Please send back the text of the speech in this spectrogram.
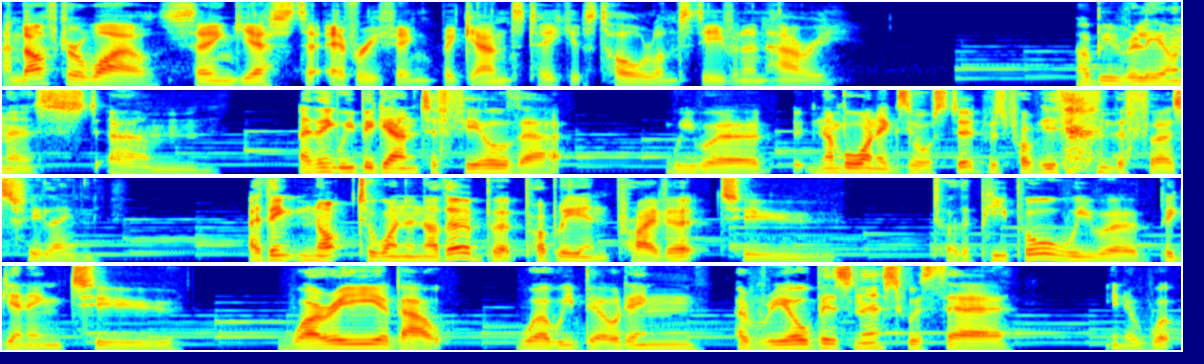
And after a while, saying yes to everything began to take its toll on Stephen and Harry. I'll be really honest. Um, I think we began to feel that we were, number one, exhausted was probably the first feeling. I think not to one another, but probably in private to, to other people. We were beginning to worry about were we building a real business? Was there, you know, what,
